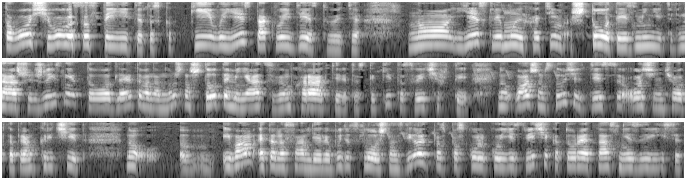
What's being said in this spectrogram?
того, из чего вы состоите, то есть какие вы есть, так вы и действуете. Но если мы хотим что-то изменить в нашей жизни, то для этого нам нужно что-то менять в своем характере, то есть какие-то свои черты. Ну, в вашем случае здесь очень четко прям кричит, ну, и вам это на самом деле будет сложно сделать, поскольку есть вещи, которые от нас не зависят.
